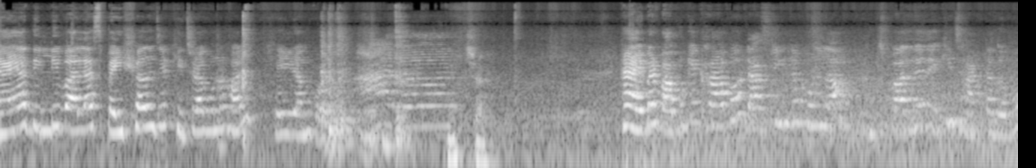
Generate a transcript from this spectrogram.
নয়া দিল্লিওয়ালা স্পেশাল যে খিচড়াগুলো হয় সেইরাম করেছে আচ্ছা। হ্যাঁ এবার বাবুকে খাওয়াবো ডাস্টিংটা করলাম। পারলে দেখি ঝাড়টা দেবো।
